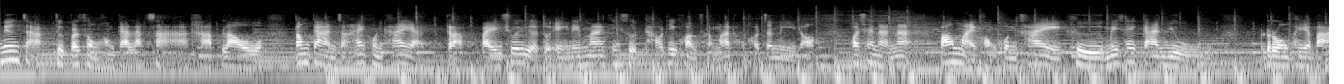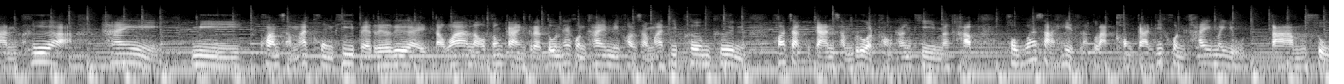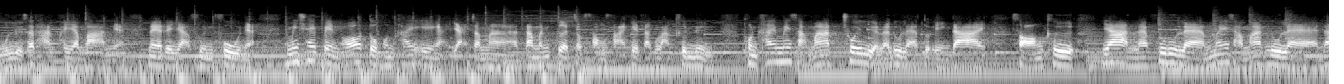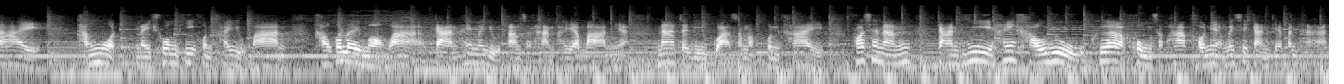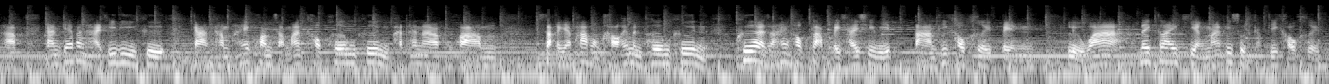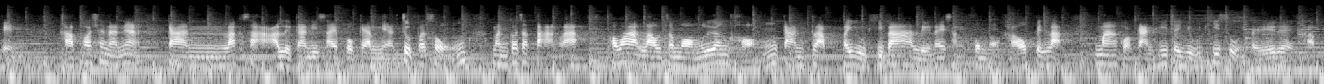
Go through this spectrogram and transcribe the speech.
เนื่องจากจุดประสงค์ของการรักษาครับเราต้องการจะให้คนไข้อะกลับไปช่วยเหลือตัวเองได้มากที่สุดเท่าที่ความสามารถของเขาจะมีเนาะเพราะฉะนั้นน่ะเป้าหมายของคนไข้คือไม่ใช่การอยู่โรงพยาบาลเพื่อให้ มีความสามารถคงที่ไปเรื่อยๆ แต่ว่าเราต้องการกระตุ้นให้คนไข้มีความสามารถที่เพิ่มขึ้น เพราะจากการสำรวจของทางทีมนะครับพบว่าสาเหตุหลักๆ ของการที่คนไข้มาอยู่ตามศูนย์หรือสถานพยาบาลเนี่ยในระยะฟื้นฟูเนี่ยไม่ใช่เป็นเพราะว่าตัวคนไข้เองอะอยากจะมา แต่มันเกิดจากสองสาเหตุหลักๆ คือ 1. คนไข้ไม่สามารถช่วยเหลือและดูแลตัวเองได้ 2. คือญาติและผู้ดูแลไม่สามารถดูแลได้ ทั้งหมดในช่วงที่คนไข้อยู่บ้าน เขาก็เลยมองว่าการให้มาอยู่ตามสถานพยาบาลเนี่ยน่าจะดีกว่าสำหรับคนไข้ เพราะฉะนั้นการที่ให้เขาอยู่เพื่อคงสภาพเขาเนี่ยไม่ใช่การแก้ปัญหาครับ การแก้ปัญหาที่ดีคือ การทำให้ความสามารถเขาเพิ่มขึ้น พัฒนาความศักยภาพของเขาให้มันเพิ่มขึ้น เพื่อจะให้เขากลับไปใช้ชีวิตตามที่เขาเคยเป็น หรือว่าได้ใกล้เคียงมากที่สุดกับที่เขาเคยเป็นครับเพราะฉะนั้นเนี่ยการรักษาหรือการดีไซน์โปรแกรมเนี่ยจุดประสงค์มันก็จะต่างละ เพราะว่าเราจะมองเรื่องของการกลับไปอยู่ที่บ้านหรือในสังคมของเขาเป็นหลักมากกว่าการที่จะอยู่ที่ศูนย์ไปเรื่อยๆครับ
